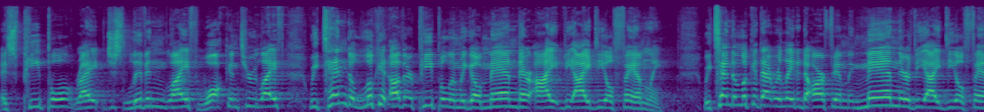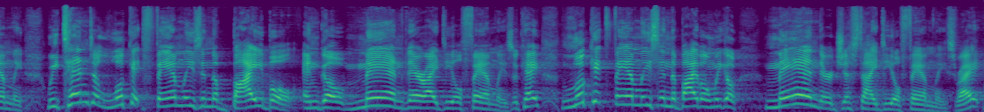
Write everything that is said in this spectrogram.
as people, right? Just living life, walking through life. We tend to look at other people and we go, man, they're I- the ideal family. We tend to look at that related to our family. Man, they're the ideal family. We tend to look at families in the Bible and go, man, they're ideal families, okay? Look at families in the Bible and we go, man, they're just ideal families, right?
